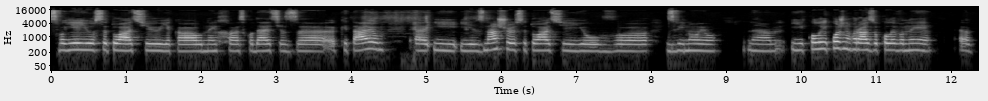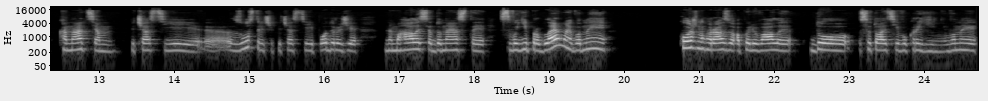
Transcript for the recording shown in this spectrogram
своєю ситуацією, яка у них е, складається з е, Китаєм, е, і, і з нашою ситуацією в, з війною. І коли кожного разу, коли вони канадцям під час цієї зустрічі, під час цієї подорожі намагалися донести свої проблеми, вони кожного разу апелювали до ситуації в Україні. Вони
